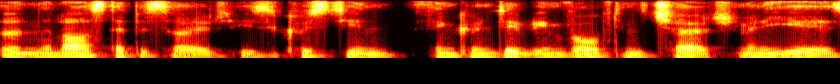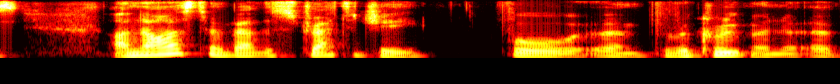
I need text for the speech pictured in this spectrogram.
in the last episode. He's a Christian thinker and deeply involved in the church for many years. And I asked him about the strategy for um, for recruitment of,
